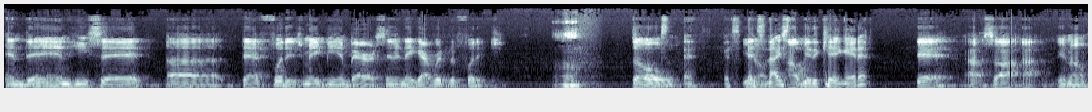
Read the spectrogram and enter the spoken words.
and then he said uh, that footage may be embarrassing, and they got rid of the footage. So It's You it's know, nice I to be the king, ain't it? yeah, uh, so I, I, you know,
